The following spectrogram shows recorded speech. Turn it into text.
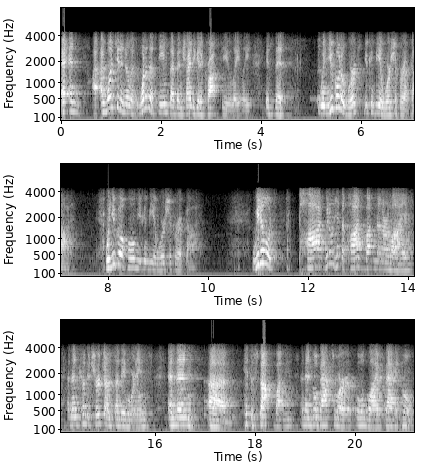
And, and I, want you to know that one of the themes I've been trying to get across to you lately is that when you go to work, you can be a worshiper of God. When you go home, you can be a worshiper of God. We don't pause, we don't hit the pause button in our lives and then come to church on Sunday mornings and then um, hit the stop button and then go back to our old lives back at home.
